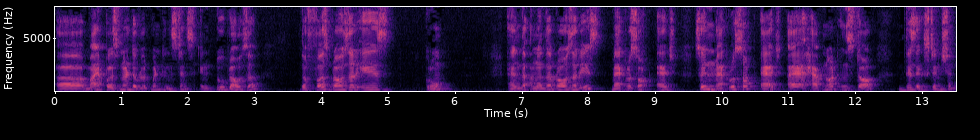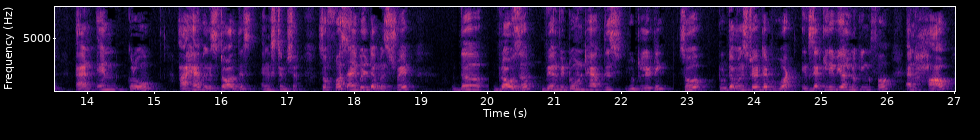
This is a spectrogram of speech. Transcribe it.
uh, my personal development instance in two browser. The first browser is Chrome and the another browser is Microsoft Edge. So in Microsoft Edge, I have not installed this extension and in Chrome, I have installed this extension. So first I will demonstrate the browser where we don't have this utility. So to demonstrate that what exactly we are looking for and how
